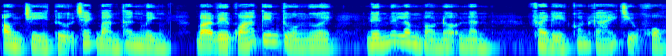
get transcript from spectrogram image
Ông chỉ tự trách bản thân mình bởi vì quá tin tưởng người nên mới lâm vào nợ nần, phải để con gái chịu khổ.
